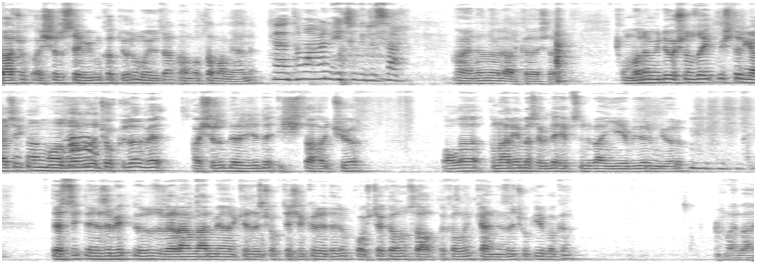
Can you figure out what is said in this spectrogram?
daha çok aşırı sevgimi katıyorum o yüzden anlatamam yani. Yani tamamen içgüdüsel. Aynen öyle arkadaşlar. Umarım video hoşunuza gitmiştir. Gerçekten manzara da çok güzel ve aşırı derecede iştah açıyor. Valla Pınar yemese bile hepsini ben yiyebilirim diyorum. Desteklerinizi bekliyoruz. Veren vermeyen herkese çok teşekkür ederim. Hoşça kalın, sağlıklı kalın. Kendinize çok iyi bakın. Bay bay.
